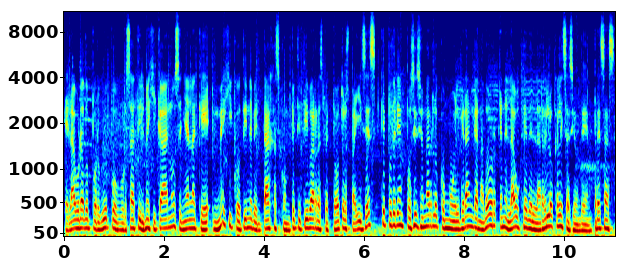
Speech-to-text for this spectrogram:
elaborado por Grupo Bursátil Mexicano, señala que México tiene ventajas competitivas respecto a otros países que podrían posicionarlo como el gran ganador en el auge de la relocalización de empresas.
